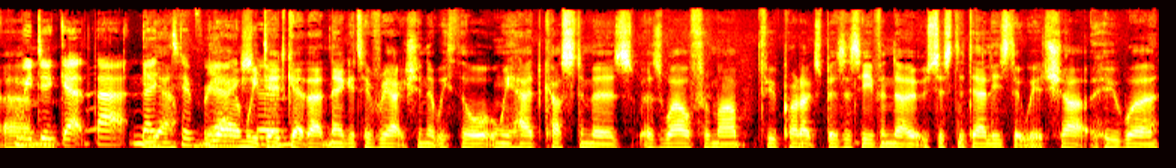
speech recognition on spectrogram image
um, we did get that negative yeah, reaction. Yeah, and we did get that negative reaction that we thought, and we had customers as well from our food products business, even though it was just the delis that we had shut, who were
